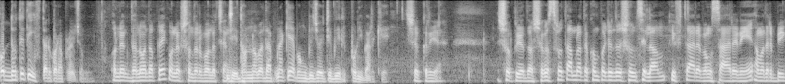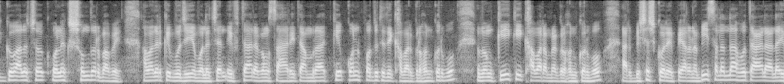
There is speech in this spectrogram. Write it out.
পদ্ধতিতে ইফতার করা প্রয়োজন। অনেক ধন্যবাদ আপনাকে অনেক সুন্দর বলেছেন। জি ধন্যবাদ আপনাকে এবং বিজয় টিভির পরিবারকে। শুক্রিয়া। সুপ্রিয় দর্শক, শ্রোতা, আমরা তখন পর্যন্ত শুনছিলাম ইফতার এবং সাহারি নিয়ে। আমাদের বিজ্ঞ আলোচক অনেক সুন্দরভাবে আমাদেরকে বুঝিয়ে বলেছেন, ইফতার এবং সাহারিতে আমরা কে, কোন পদ্ধতিতে খাবার গ্রহণ করব এবং কি কি খাবার আমরা গ্রহণ করব। আর বিশেষ করে পেয়ারা নবী সাল্লাহ তালা আলহি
